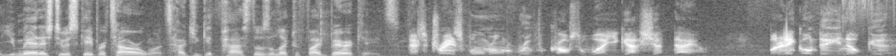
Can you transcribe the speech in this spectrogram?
You managed to escape our tower once. How'd you get past those electrified barricades? There's a transformer on a roof across the way you gotta shut down. But it ain't gonna do you no good.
